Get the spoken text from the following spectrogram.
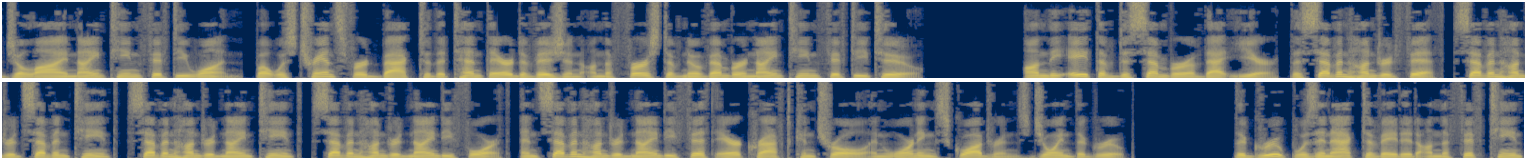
July 1951, but was transferred back to the 10th Air Division on 1 November 1952. On 8 December of that year, the 705th, 717th, 719th, 794th, and 795th Aircraft Control and Warning Squadrons joined the group. The group was inactivated on 15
